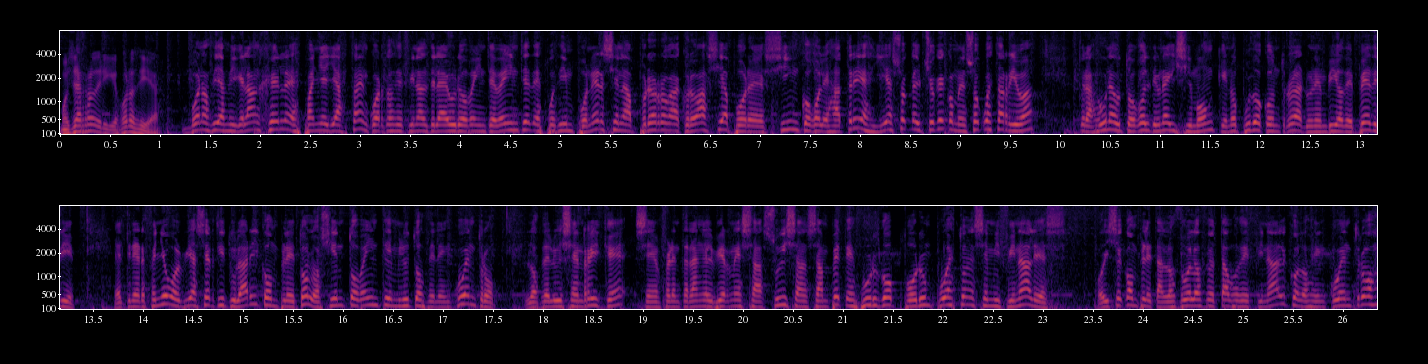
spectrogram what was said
Moisés Rodríguez, buenos días. Buenos días, Miguel Ángel. España ya está en cuartos de final de la Euro 2020 después de imponerse en la prórroga a Croacia por 5 eh, goles a 3. Y eso que el choque comenzó cuesta arriba tras un autogol de Unai Simón que no pudo controlar un envío de Pedri. El tinerfeño volvió a ser titular y completó los 120 minutos del encuentro. Los de Luis Enrique se enfrentarán el viernes a Suiza en San Petersburgo por un puesto en semifinales. Hoy se completan los duelos de octavos de final con los encuentros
